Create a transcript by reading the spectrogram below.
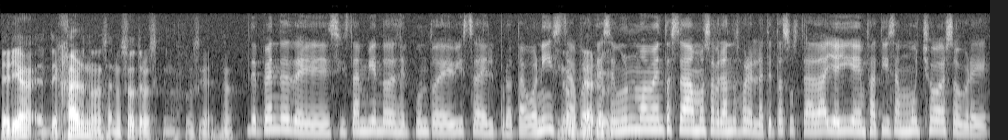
debería dejarnos a nosotros que nos juzguen, ¿no? Depende de si están viendo desde el punto de vista del protagonista, No, porque claro. en un momento estábamos hablando sobre la teta asustada y ahí enfatizan mucho sobre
